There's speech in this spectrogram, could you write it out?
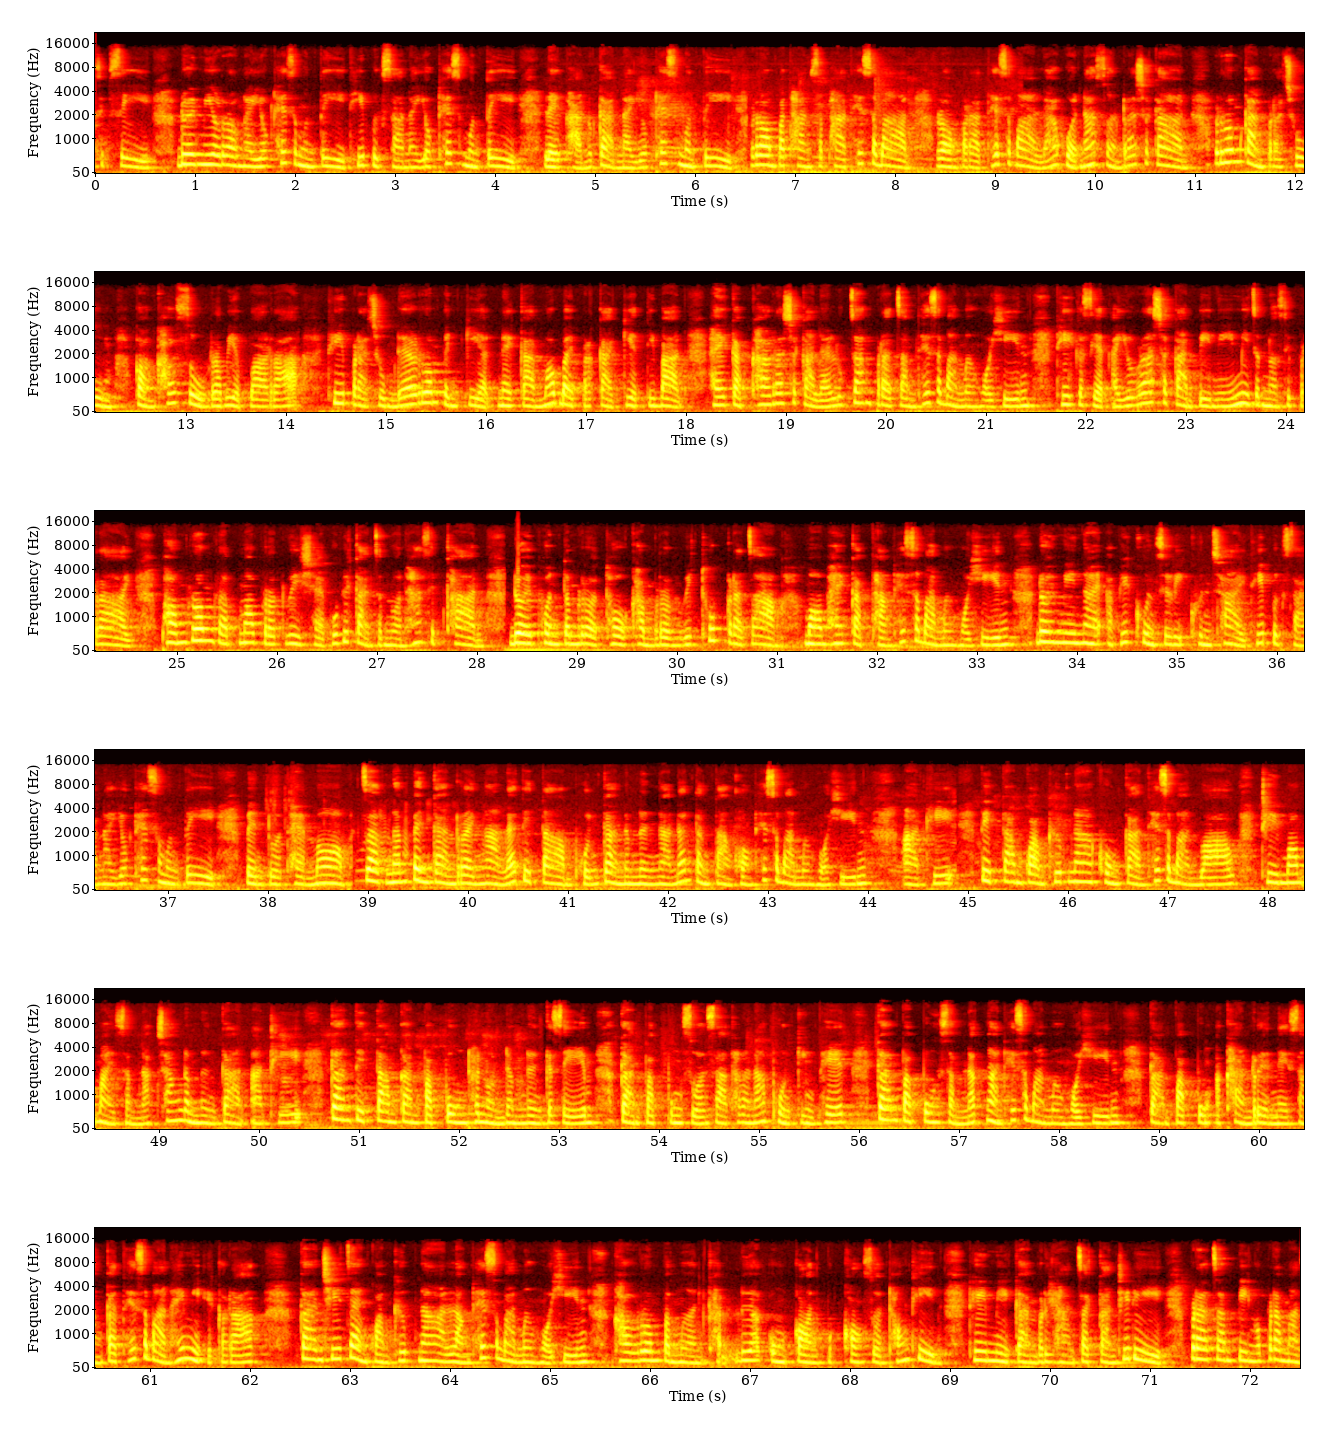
2514 โดยมีรองนายกเทศมนตรีที่ปรึกษานายกเทศมนตรี เลขานุการนายกเทศมนตรี รองประธานสภาเทศบาล รองปลัดเทศบาล และหัวหน้าส่วนราชการ ร่วมการประชุมก่อนเข้าสู่ระเบียบวาระ ที่ประชุมได้ร่วมเป็นเกียรติในการมอบใบประกาศเกียรติบัตรให้กับข้าราชการและลูกจ้างประจำเทศบาลเมืองหัวหิน ที่เกษียณอายุราชการปีนี้มีจำนวน10รายพร้อมร่วมรับมอบรถวีแชร์ผู้พิการจำนวน 50 คัน โดยพลตำรวจโทคำรณวิทุปกระจ่าง มอบให้กับทางเทศบาลเมืองหัวหิน โดยมีนายอภิคุณสิริคุณชัยที่ปรึกษานายกเทศมนตรี เป็นตัวแทนมอบ จากนั้นเป็นการรายงานและติดตามผลการดำเนินงานด้านต่าง ๆ ของเทศบาลเมืองหัวหิน อาทิ ติดตามความคืบหน้าโครงการเทศบาลว้าว ที่มอบหมายสำนักช่างดำเนินการอาทิ การติดตามการปรับปรุงถนนดำเนินเกษม การปรับปรุงสวนสาธารณะผลกิ่งเพชร การปรับปรุงสำนักงานเทศบาลเมืองหัวหิน การปรับปรุงอาคารเรียนในสังกัดเทศบาลให้มีเอกลักษณ์ การชี้แจงความคืบหน้าหลังเทศบาลเมืองหัวหิน เข้าร่วมประเมินคัดเลือกองค์กรปกครองส่วนท้องถิ่น ที่มีการบริหารจัดการที่ดี ประจำปีงบประมาณ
